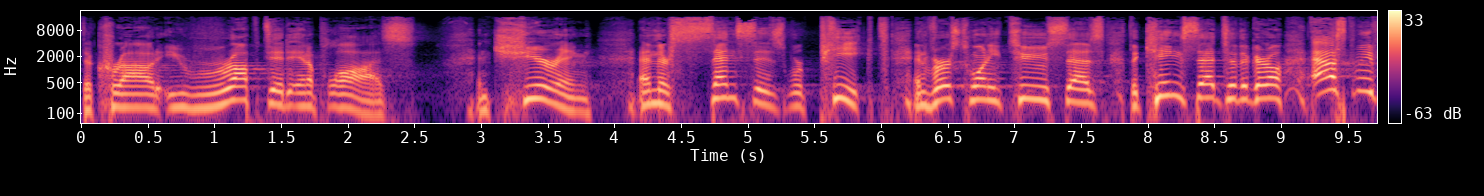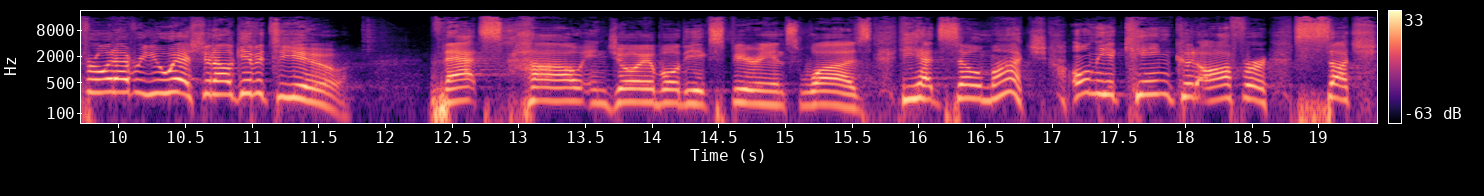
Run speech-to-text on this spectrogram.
the crowd erupted in applause and cheering, and their senses were piqued. And verse 22 says, The king said to the girl, Ask me for whatever you wish, and I'll give it to you. That's how enjoyable the experience was. He had so much. Only a king could offer such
